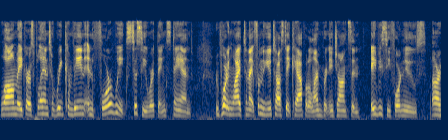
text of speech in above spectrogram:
Lawmakers plan to reconvene in four weeks to see where things stand. Reporting live tonight from the Utah State Capitol, I'm Brittany Johnson, ABC4 News. Our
